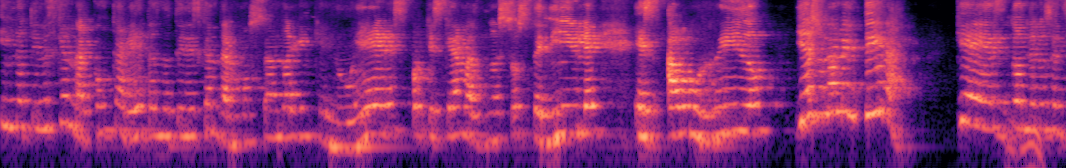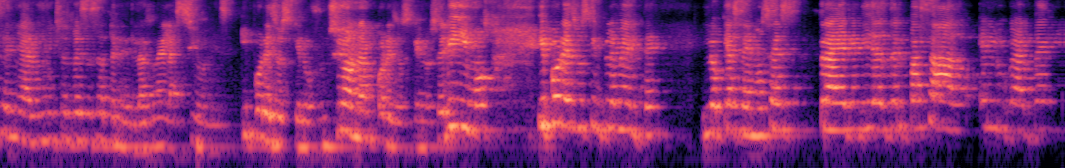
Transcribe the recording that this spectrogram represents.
Y no tienes que andar con caretas, no tienes que andar mostrando a alguien que no eres, porque es que además no es sostenible, es aburrido y es una mentira, que es donde nos enseñaron muchas veces a tener las relaciones. Y por eso es que no funcionan, por eso es que nos herimos y por eso simplemente lo que hacemos es traer heridas del pasado en lugar de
